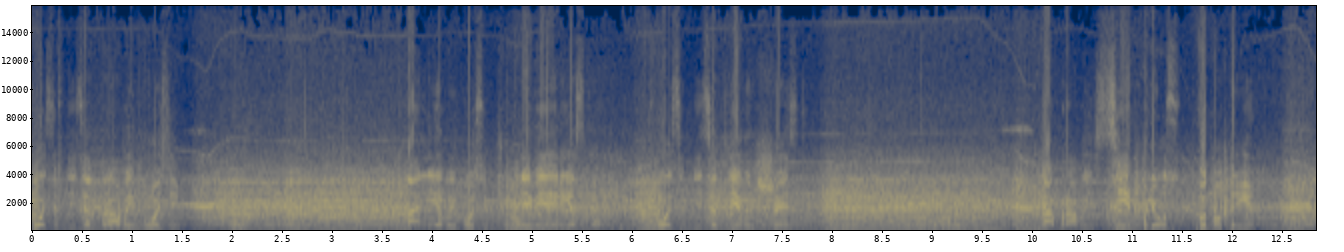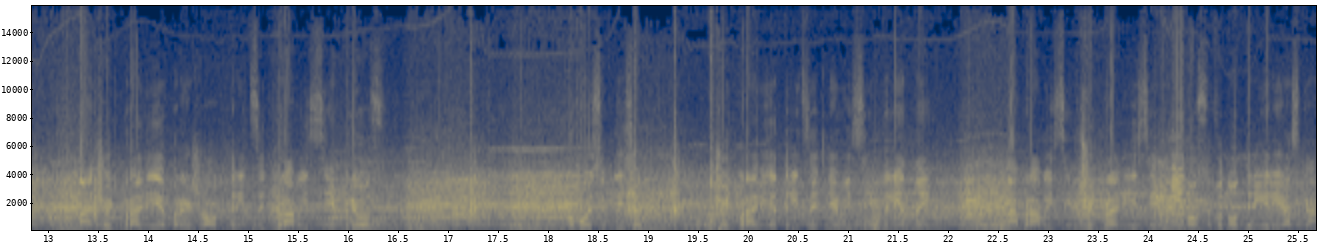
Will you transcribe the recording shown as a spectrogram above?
80, правый 8. На левый 8 чуть левее резко. 80, левый 6. На правый 7 плюс внутри. На чуть правее прыжок. 30, правый 7 плюс. 80. Чуть правее 30, левый 7 длинный. На правый 7 чуть правее 7 минус, внутри резко.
